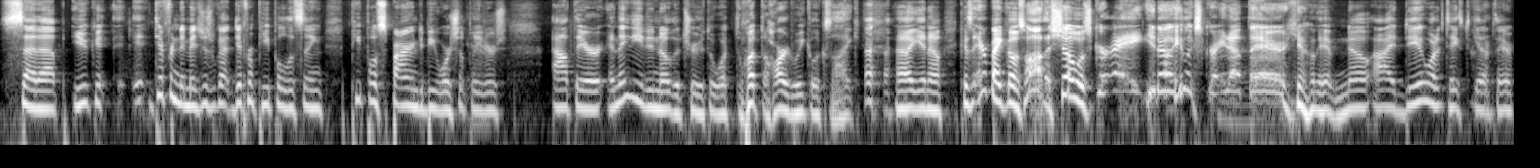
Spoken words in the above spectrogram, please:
set up. You can it, different dimensions. We've got different people listening. People aspiring to be worship leaders out there, and they need to know the truth of what what the hard week looks like. uh, you know, because everybody goes, "Oh, the show was great." You know, he looks great up there. You know, they have no idea what it takes to get up there.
